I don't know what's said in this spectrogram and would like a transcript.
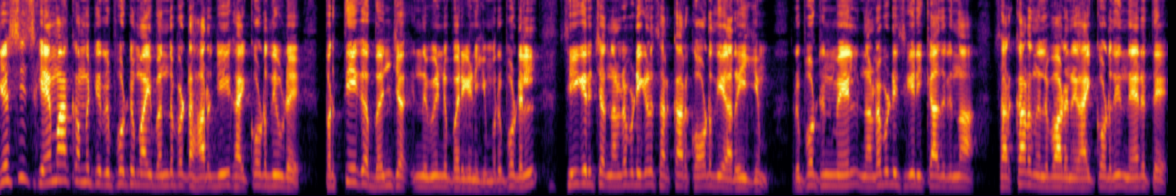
ജസ്റ്റിസ് ഹേമ കമ്മിറ്റി റിപ്പോർട്ടുമായി ബന്ധപ്പെട്ട ഹർജി ഹൈക്കോടതിയുടെ പ്രത്യേക ബെഞ്ച് ഇന്ന് വീണ്ടും പരിഗണിക്കും. റിപ്പോർട്ടിൽ സ്വീകരിച്ച നടപടികൾ സർക്കാർ കോടതിയെ അറിയിക്കും. റിപ്പോർട്ടിന്മേൽ നടപടി സ്വീകരിക്കാതിരുന്ന സർക്കാർ നിലപാടിനെ ഹൈക്കോടതി നേരത്തെ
